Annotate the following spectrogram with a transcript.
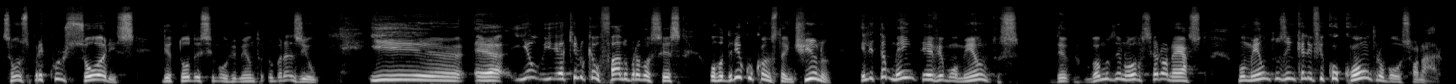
são os precursores de todo esse movimento no Brasil. E, é, e, eu, e aquilo que eu falo para vocês, o Rodrigo Constantino, ele também teve momentos, de- vamos de novo ser honesto, momentos em que ele ficou contra o Bolsonaro,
